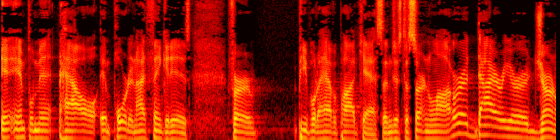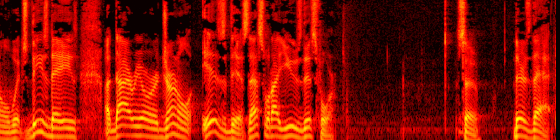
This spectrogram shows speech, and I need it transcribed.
implement how important I think it is for people to have a podcast and just a certain law or a diary or a journal, which these days a diary or a journal is this. That's what I use this for. So there's that.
